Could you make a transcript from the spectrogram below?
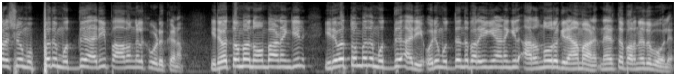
വർഷവും മുപ്പത് മുദ്ദ് അരി പാവങ്ങൾക്ക് കൊടുക്കണം. ഇരുപത്തൊമ്പത് നോമ്പാണെങ്കിൽ ഇരുപത്തൊമ്പത് മുദ്ദ് അരി ഒരു മുദ്ദ് എന്ന് പറയുകയാണെങ്കിൽ അറുന്നൂറ് ഗ്രാമാണ് നേരത്തെ പറഞ്ഞതുപോലെ.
